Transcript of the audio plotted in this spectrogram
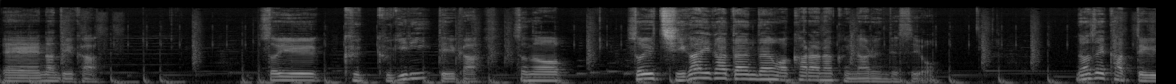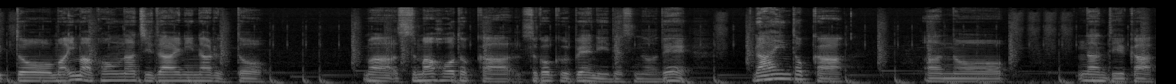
えー、ていうか、そういう区切りっていうか、その、そういう違いがだんだんわからなくなるんですよ。なぜかっていうと、まあ今こんな時代になると、まあスマホとかすごく便利ですので、LINE とか、あの、なんていうか、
